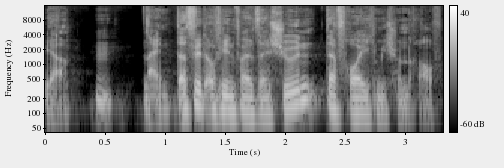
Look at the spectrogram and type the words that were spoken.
Ja. Hm. Nein, das wird auf jeden Fall sehr schön. Da freue ich mich schon drauf.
